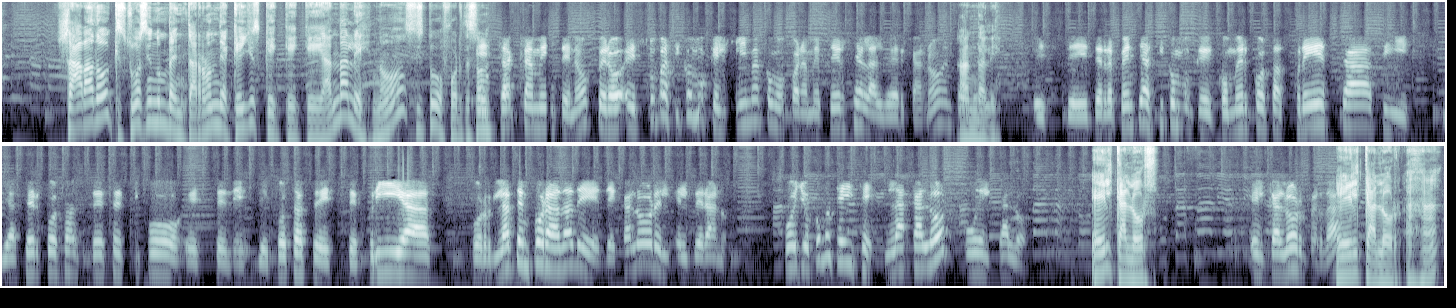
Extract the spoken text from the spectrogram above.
Sábado? Que estuvo haciendo un ventarrón de aquellos que, que, que ándale, ¿no? Sí estuvo fuerte, son. Exactamente, ¿no? Pero estuvo así como que el clima como para meterse a la alberca, ¿no? Entonces, Ándale. este, de repente así como que comer cosas frescas y, y hacer cosas de ese tipo, este, de, de cosas este, frías, por la temporada de, de calor, el, el verano. Pollo, ¿cómo se dice? ¿La calor o el calor? El calor, El calor, ¿verdad? el calor, ajá.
